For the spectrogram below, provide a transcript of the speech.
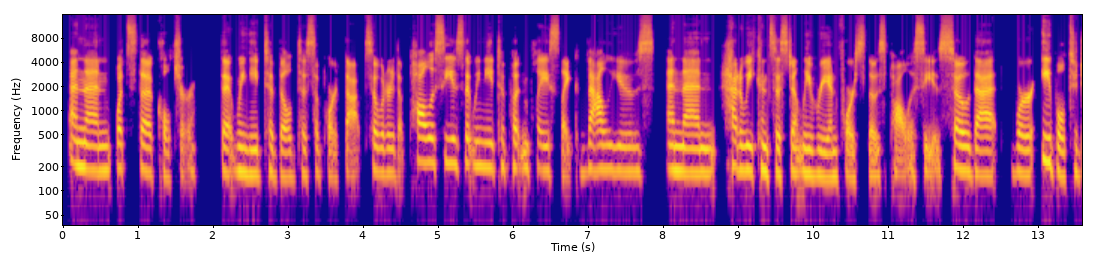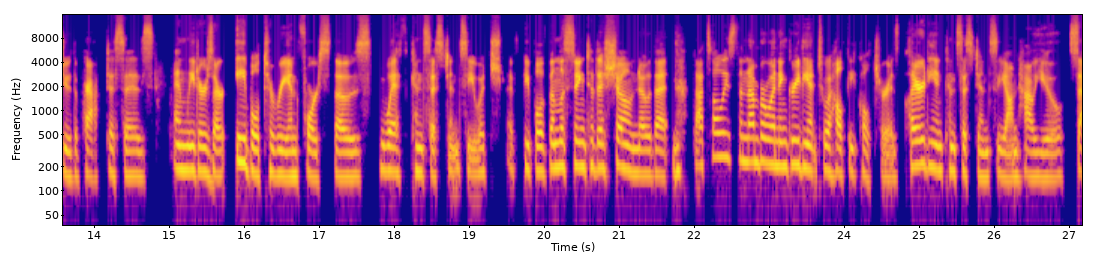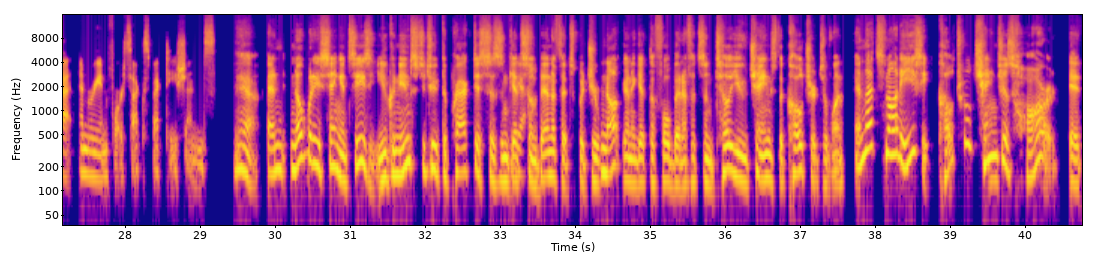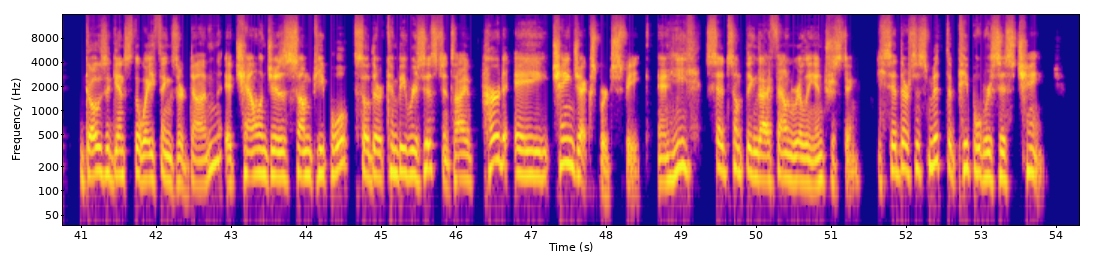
And then what's the culture that we need to build to support that? So, what are the policies that we need to put in place, like values? And then how do we consistently reinforce those policies so that we're able to do the practices and leaders are able to reinforce those with consistency, which, if people have been listening to this show, know that that's always the number one ingredient to a healthy culture is clarity and consistency on how you set and reinforce expectations. Yeah. And nobody's saying it's easy. You can institute the practices and get yeah. some benefits, but you're not going to get the full benefits until you change the culture to one. And that's not easy. Cultural change is hard. It goes against the way things are done. It challenges some people. So there can be resistance. I heard a change expert speak and he said something that I found really interesting. He said, there's this myth that people resist change.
